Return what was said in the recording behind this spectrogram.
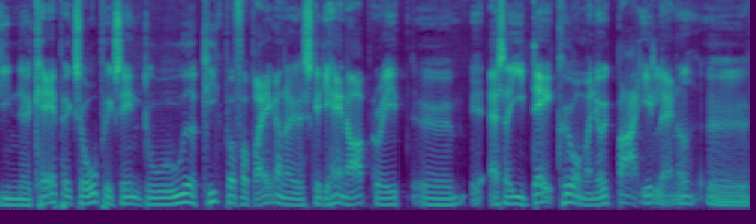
din øh, capex og opex ind. Du er ude og kigge på fabrikkerne. Skal de have en upgrade? Øh, altså i dag køber man jo ikke bare et eller andet, øh,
